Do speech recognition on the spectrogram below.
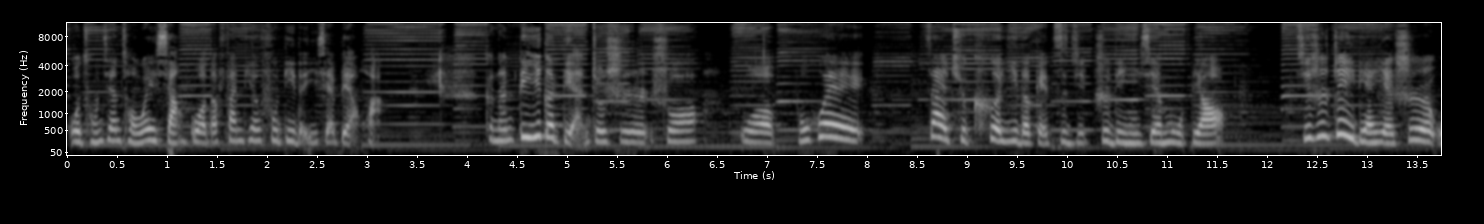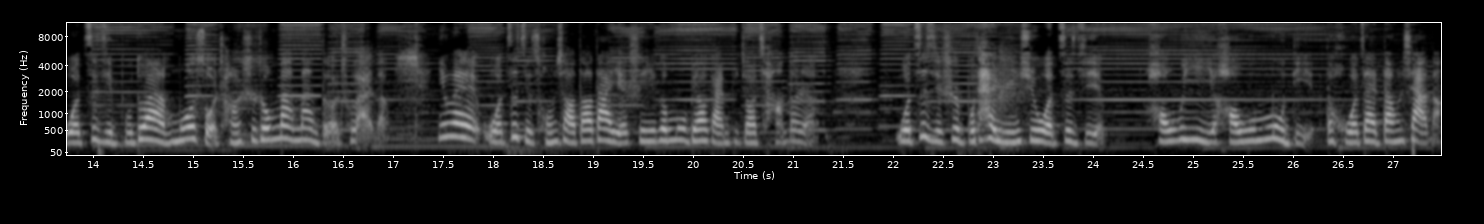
我从前从未想过的翻天覆地的一些变化。可能第一个点就是说，我不会再去刻意的给自己制定一些目标。其实这一点也是我自己不断摸索尝试中慢慢得出来的，因为我自己从小到大也是一个目标感比较强的人，我自己是不太允许我自己毫无意义、毫无目的的活在当下的，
